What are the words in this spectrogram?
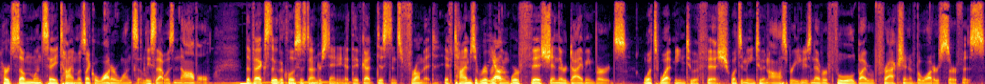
Heard someone say time was like a water once. At least that was novel. The Vex, they're the closest to understanding it. They've got distance from it. If time's a river, Yep. then we're fish and they're diving birds. What's wet mean to a fish? What's it mean to an osprey who's never fooled by refraction of the water's surface?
